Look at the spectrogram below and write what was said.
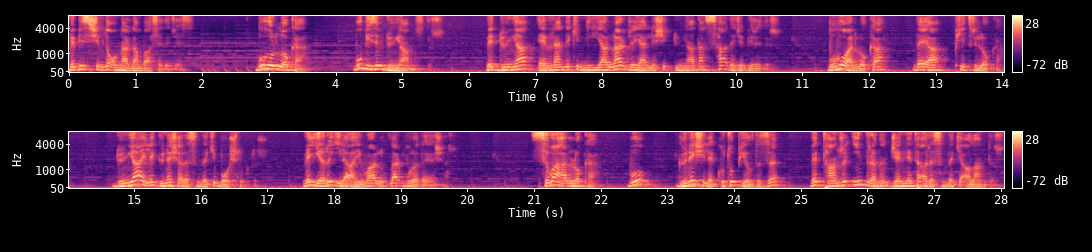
Ve biz şimdi onlardan bahsedeceğiz. Buhur Loka, bu bizim dünyamızdır. Ve dünya evrendeki milyarlarca yerleşik dünyadan sadece biridir. Buhuar Loka veya Pitri Loka. Dünya ile güneş arasındaki boşluktur. Ve yarı ilahi varlıklar burada yaşar. Svahar Loka. Bu güneş ile kutup yıldızı ve Tanrı Indra'nın cenneti arasındaki alandır.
